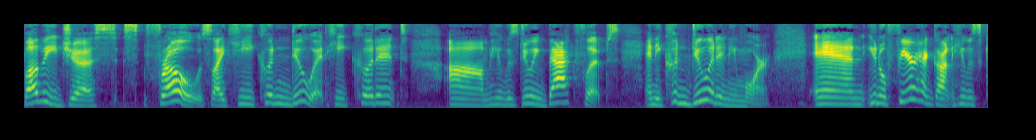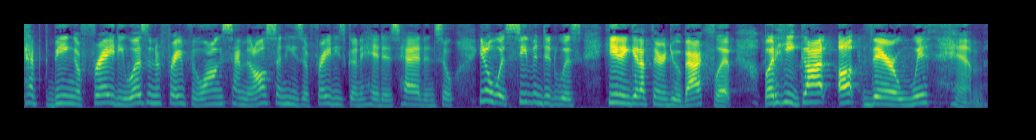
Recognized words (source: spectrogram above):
Bubby just froze, like he couldn't do it. He couldn't. Um, he was doing backflips, and he couldn't do it anymore. And you know, fear had gotten. He was kept being afraid. He wasn't afraid for the longest time. Then all of a sudden, he's afraid he's going to hit his head. And so, you know, what Stephen did was he didn't get up there and do a backflip, but he got there with him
